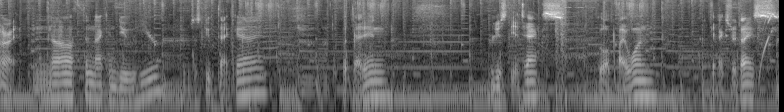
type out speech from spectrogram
Alright, nothing I can do here. We'll just dupe that guy. Put that in. Reduce the attacks. Go up by one. Get extra dice.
